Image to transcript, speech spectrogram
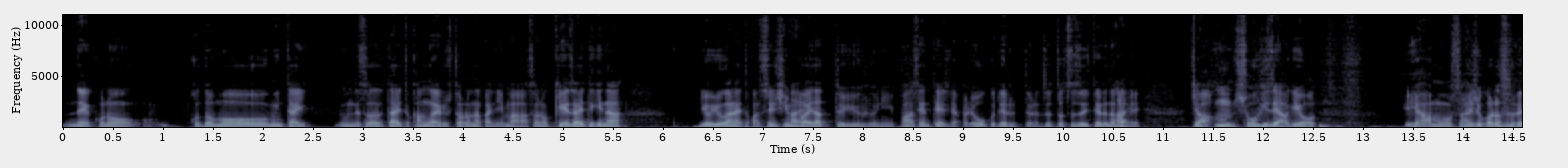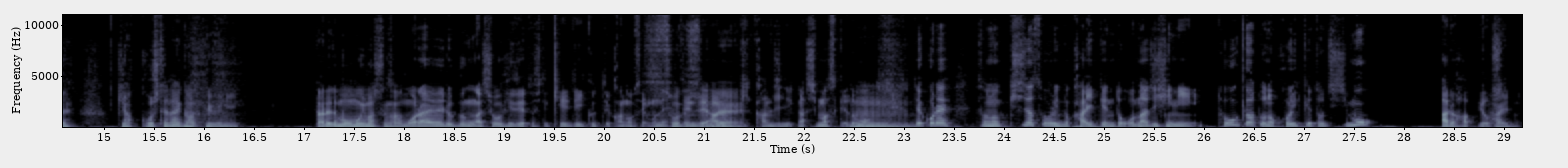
ねこの子供を産みたい産んで育てたいと考える人の中にまあその経済的な余裕がないとか心配だというふうにパーセンテージでやっぱり多く出るっていうのはずっと続いてる中で、はい。じゃあうん消費税上げよういやもう最初からそれ逆行してないかっていうふうに誰でも思いますが。もらえる分が消費税として消えていくっていう可能性もねね。全然ある感じがしますけども、うん。でこれその岸田総理の会見と同じ日に東京都の小池都知事もある発表をしてる、はい。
